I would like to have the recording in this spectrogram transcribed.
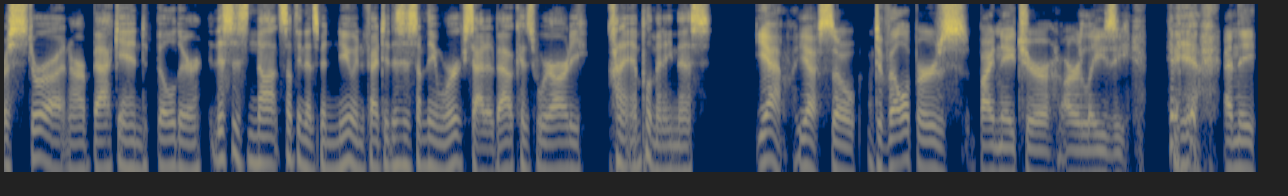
Restora and our backend builder. This is not something that's been new. In fact, this is something we're excited about because we're already kind of implementing this. Yeah, yeah. So developers by nature are lazy. Yeah. and they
